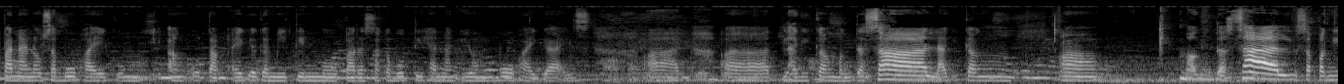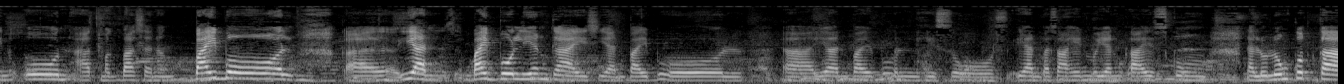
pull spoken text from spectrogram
pananaw sa buhay kung ang utak ay gagamitin mo para sa kabutihan ng iyong buhay guys. At, at lagi kang magdasal lagi kang ah, magdasal sa Panginoon at magbasa ng Bible. Ah, yan, Bible yan guys. Yan, Bible. Ah, yan, Bible ni Jesus. Yan, basahin mo yan guys. Kung nalulungkot ka,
